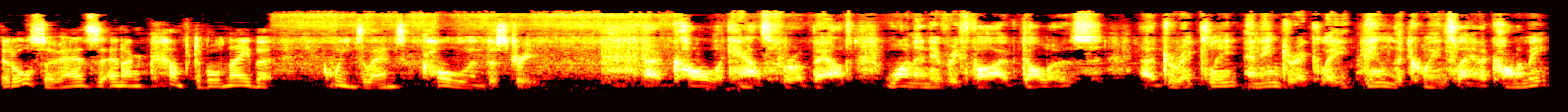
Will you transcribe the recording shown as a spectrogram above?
It also has an uncomfortable neighbour, Queensland's coal industry. Uh, coal accounts for about one in every five dollars uh, directly and indirectly in the Queensland economy,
